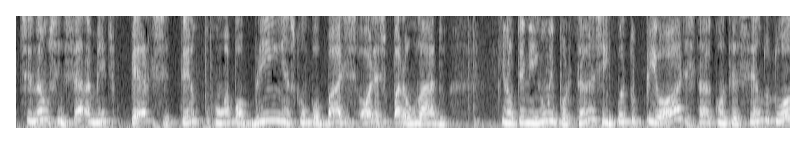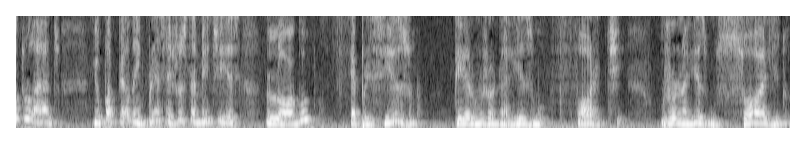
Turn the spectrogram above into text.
Senão, sinceramente, perde-se tempo com abobrinhas, com bobagens. Olha-se para um lado que não tem nenhuma importância, enquanto o pior está acontecendo do outro lado. E o papel da imprensa é justamente esse. Logo, é preciso ter um jornalismo forte, um jornalismo sólido,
